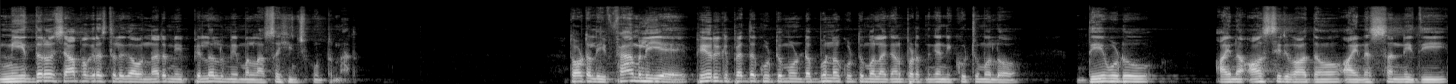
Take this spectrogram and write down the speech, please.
మీ ఇద్దరు శాపగ్రస్తులుగా ఉన్నారు మీ పిల్లలు మిమ్మల్ని అసహించుకుంటున్నారు. టోటల్ ఈ ఫ్యామిలీయే. పేరుకి పెద్ద కుటుంబం డబ్బున్న కుటుంబంలా కనపడుతుంది కానీ కుటుంబంలో దేవుడు ఆయన ఆశీర్వాదం ఆయన సన్నిధి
